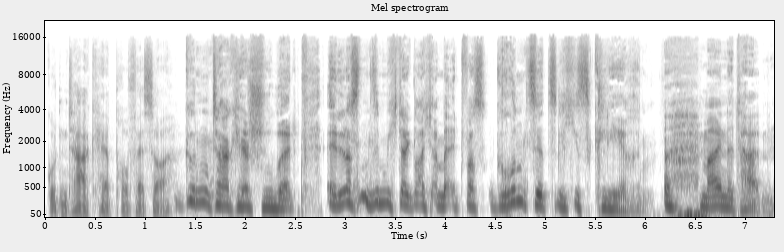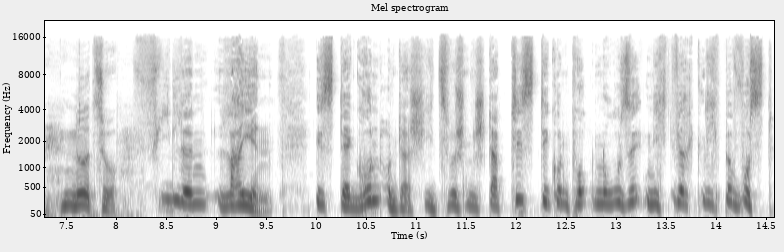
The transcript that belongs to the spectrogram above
Guten Tag, Herr Professor. Guten Tag, Herr Schubert. Äh, Lassen Sie mich da gleich einmal etwas Grundsätzliches klären. Meinethalben, nur zu. Vielen Laien ist der Grundunterschied zwischen Statistik und Prognose nicht wirklich bewusst.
